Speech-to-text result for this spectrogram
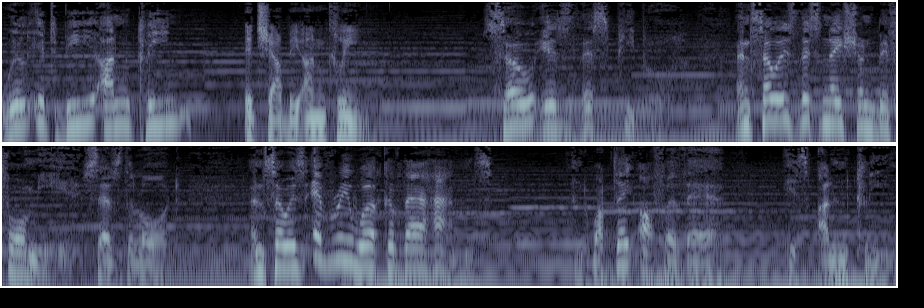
will it be unclean? It shall be unclean. So is this people, and so is this nation before me, says the Lord, and so is every work of their hands, and what they offer there is unclean.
